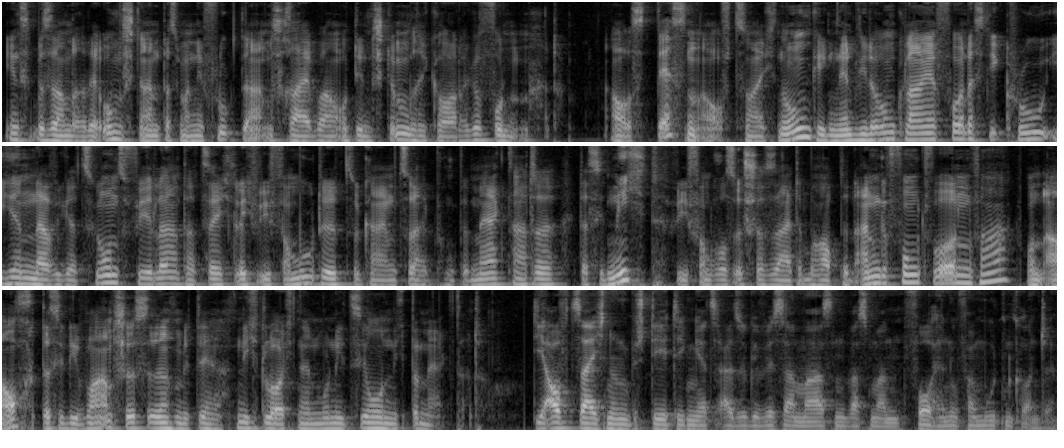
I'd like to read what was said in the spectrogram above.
insbesondere der Umstand, dass man den Flugdatenschreiber und den Stimmenrekorder gefunden hat. Aus dessen Aufzeichnungen ging dann wiederum klar hervor, dass die Crew ihren Navigationsfehler tatsächlich wie vermutet zu keinem Zeitpunkt bemerkt hatte, dass sie nicht, wie von russischer Seite behauptet, angefunkt worden war und auch, dass sie die Warnschüsse mit der nicht leuchtenden Munition nicht bemerkt hat. Die Aufzeichnungen bestätigen jetzt also gewissermaßen, was man vorher nur vermuten konnte.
